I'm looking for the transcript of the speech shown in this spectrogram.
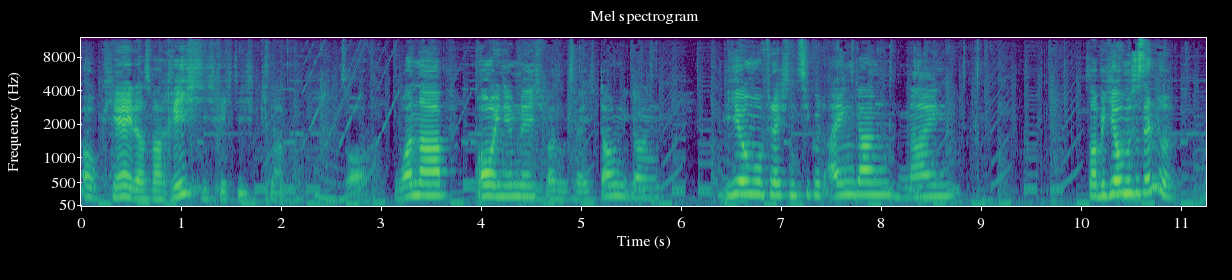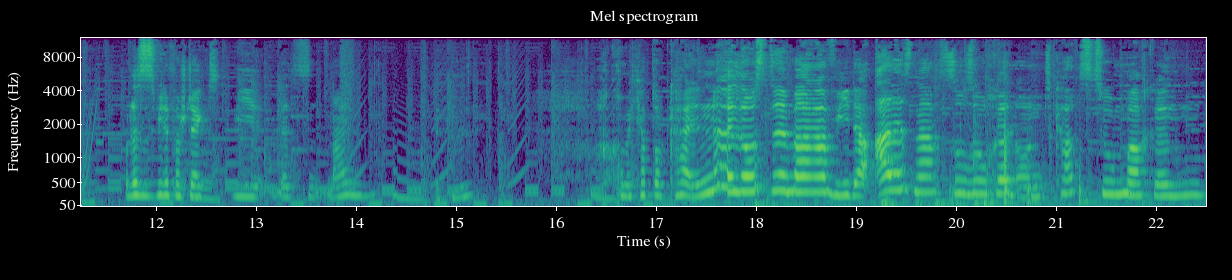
Okay, das war richtig, richtig knapp. So, One-Up brauche ich nämlich, weil sonst wäre ich down gegangen. Hier irgendwo vielleicht ein Secret-Eingang? Nein. So, aber hier oben ist das Ende. Und das ist wieder versteckt. Wie letzten. Nein. Ach komm, ich habe doch keine Lust immer wieder alles nachzusuchen und Cuts zu machen.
